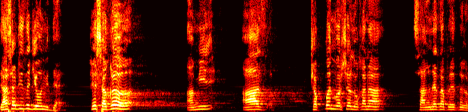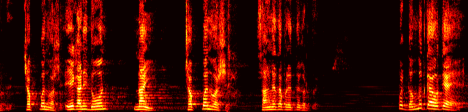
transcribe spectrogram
त्यासाठीच तर जीवनविद्या आहे. हे सगळं आम्ही आज छप्पन वर्ष लोकांना सांगण्याचा प्रयत्न करतोय. छप्पन वर्ष. एक आणि दोन नाही. छप्पन वर्ष सांगण्याचा प्रयत्न करतोय. पण गंमत काय होते आहे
